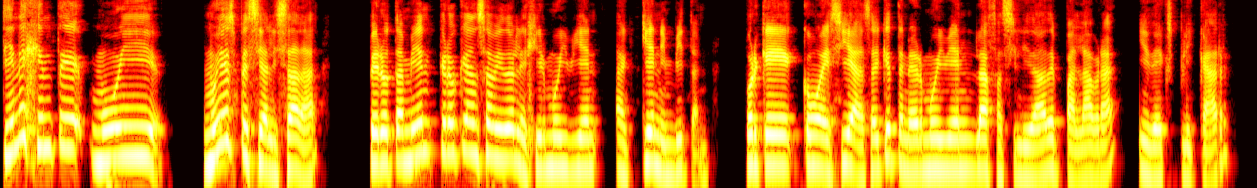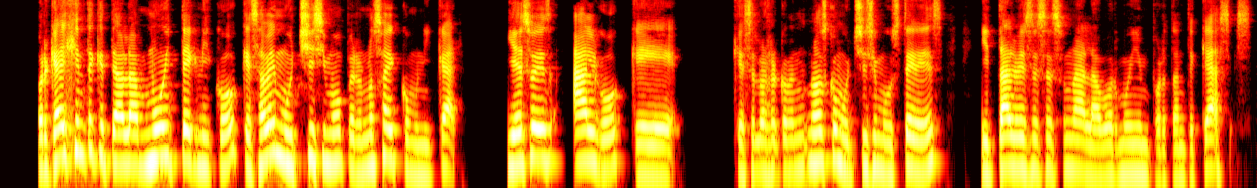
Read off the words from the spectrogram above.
tiene gente muy, muy especializada pero también creo que han sabido elegir muy bien a quién invitan. Porque, como decías, hay que tener muy bien la facilidad de palabra y de explicar. Porque hay gente que te habla muy técnico, que sabe muchísimo, pero no sabe comunicar. Y eso es algo que, que se los reconozco muchísimo a ustedes y tal vez esa es una labor muy importante que haces.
